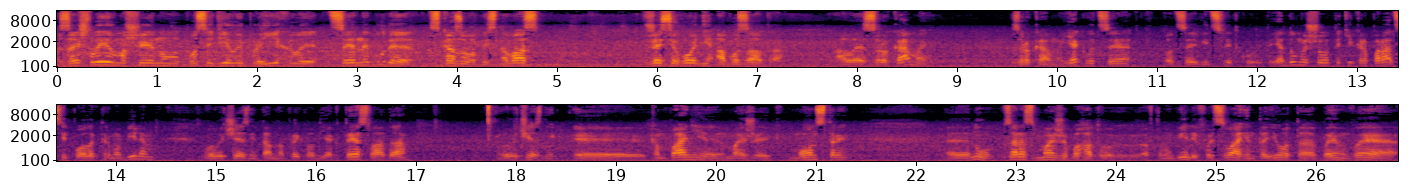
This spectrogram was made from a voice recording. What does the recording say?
зайшли в машину, посиділи, приїхали, це не буде сказуватись на вас вже сьогодні або завтра. Але з роками, з роками, як ви це оце відслідкуєте? Я думаю, що такі корпорації по електромобілям величезні, там, наприклад, як Tesla, да, величезні е, компанії, майже як монстри. Е, ну, зараз майже багато автомобілів, Volkswagen, Toyota, BMW е,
